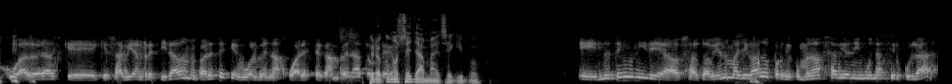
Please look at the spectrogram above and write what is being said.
jugadoras que, que se habían retirado, me parece que vuelven a jugar este campeonato. Pero creo. ¿cómo se llama ese equipo? Eh, no tengo ni idea, o sea, todavía no me ha llegado porque como no ha salido ninguna circular.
